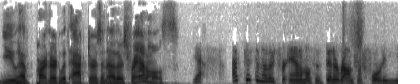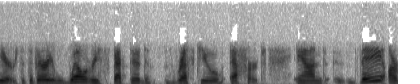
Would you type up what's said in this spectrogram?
you have partnered with actors and others for animals. Yes. Actors and Others for Animals has been around for 40 years. It's a very well respected rescue effort. And they are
